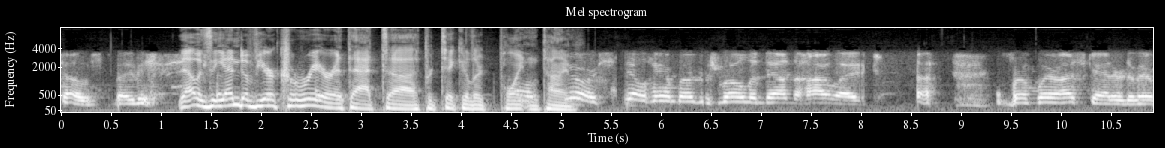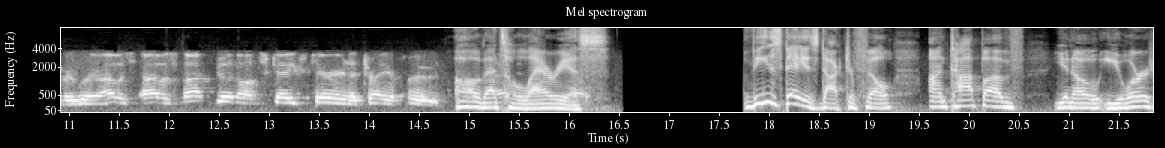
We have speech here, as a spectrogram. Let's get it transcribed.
toast, baby. that was the end of your career at that uh, particular point oh, in time. There are still hamburgers rolling down the highway from where I scattered them everywhere. I was I was not good on skates carrying a tray of food. Oh, that's hilarious. These days, Dr. Phil, on top of, you know, your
